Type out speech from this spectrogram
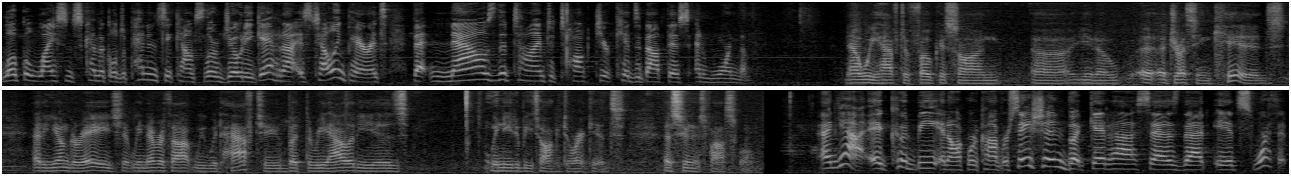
Local licensed chemical dependency counselor Jody Guerra is telling parents that now's the time to talk to your kids about this and warn them. Now we have to focus on, uh, you know, addressing kids at a younger age that we never thought we would have to. But the reality is, we need to be talking to our kids as soon as possible. And yeah, it could be an awkward conversation, but Guerra says that it's worth it.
